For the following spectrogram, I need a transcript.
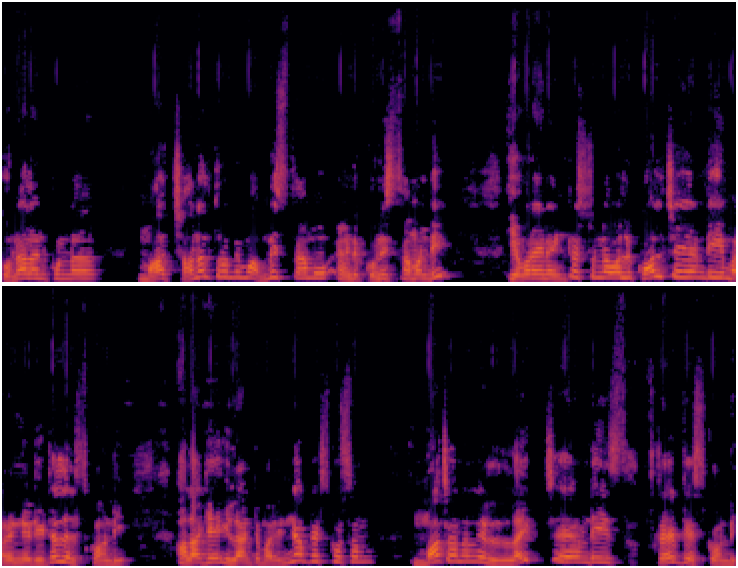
కొనాలనుకున్నా మా ఛానల్ త్రూ మేము అమ్మిస్తాము అండ్ కొనిస్తామండి. ఎవరైనా ఇంట్రెస్ట్ ఉన్న వాళ్ళు కాల్ చేయండి మరిన్ని డీటెయిల్ తెలుసుకోండి. అలాగే ఇలాంటి మరిన్ని అప్డేట్స్ కోసం మా ఛానల్ని లైక్ చేయండి సబ్స్క్రైబ్ చేసుకోండి.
